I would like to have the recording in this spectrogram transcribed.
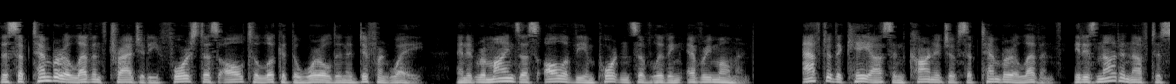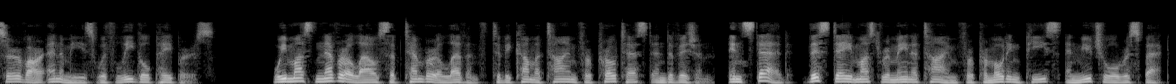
The September 11 tragedy forced us all to look at the world in a different way, and it reminds us all of the importance of living every moment. After the chaos and carnage of September 11, it is not enough to serve our enemies with legal papers. We must never allow September 11 to become a time for protest and division. Instead, this day must remain a time for promoting peace and mutual respect.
